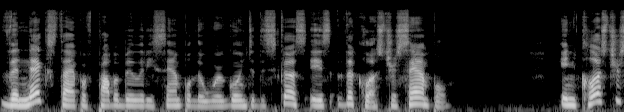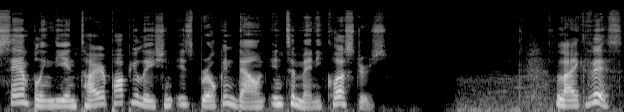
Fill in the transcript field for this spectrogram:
The next type of probability sample that we're going to discuss is the cluster sample. In cluster sampling, the entire population is broken down into many clusters. Like this,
